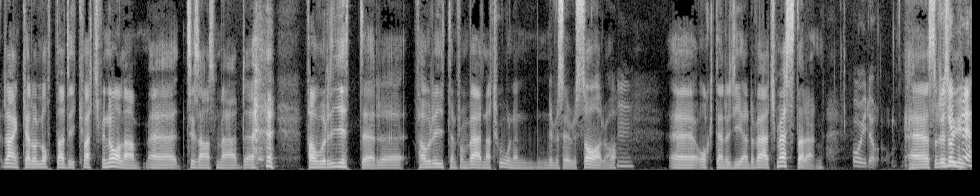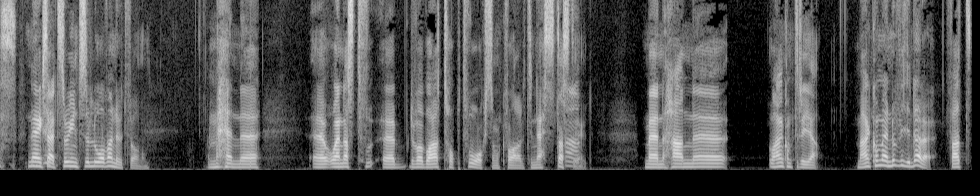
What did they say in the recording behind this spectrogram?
rankad och lottad i kvartsfinalen eh, tillsammans med eh, favoriter, eh, favoriten från värdnationen, det vill säga USA då, Mm. eh, och den regerande världsmästaren. Oj då. Eh, så det såg Ingen ju, press. nej exakt, såg ju inte så lovande ut för honom. Men, eh, och endast, eh, det var bara topp två också som kvalade till nästa Ja. steg. Men han, eh, och han kom trea. Men han kom ändå vidare för att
